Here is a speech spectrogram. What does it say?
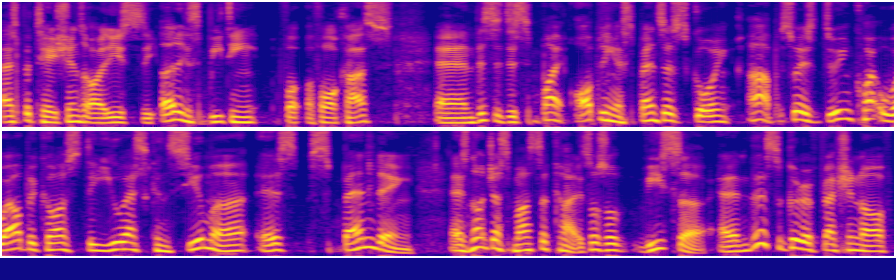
expectations, or at least the earnings beating for, forecasts. And this is despite operating expenses going up. So it's doing quite well because the US consumer is spending. And it's not just MasterCard, it's also Visa. And this is a good reflection of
